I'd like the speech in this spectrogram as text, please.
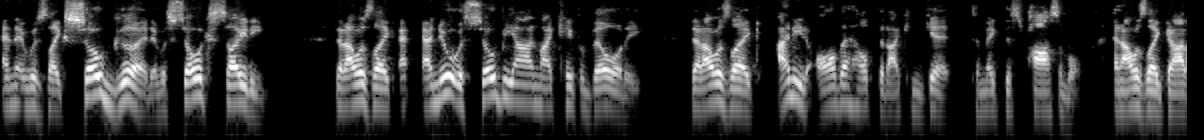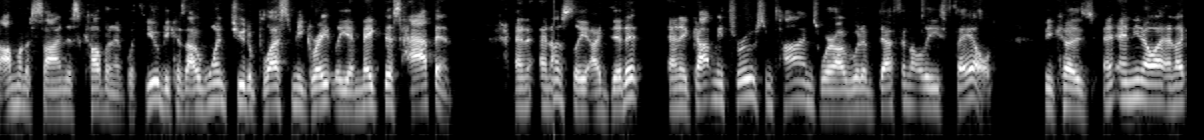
And it was like so good. It was so exciting that I was like, I knew it was so beyond my capability that I was like, I need all the help that I can get to make this possible. And I was like, God, I'm going to sign this covenant with you because I want you to bless me greatly and make this happen. And, and honestly, I did it. And it got me through some times where I would have definitely failed because and, and, you know and I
